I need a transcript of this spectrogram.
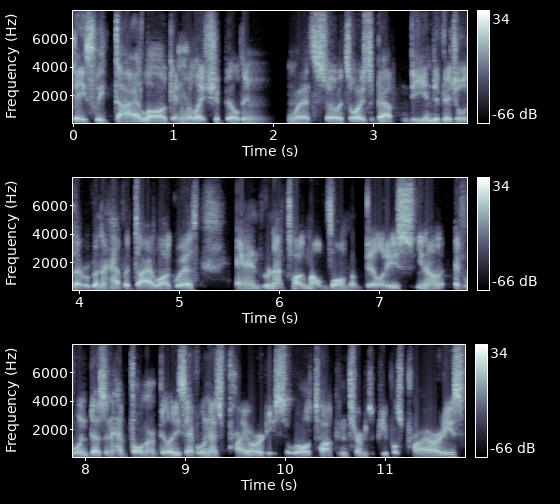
basically dialogue and relationship building with. So it's always about the individual that we're going to have a dialogue with. And we're not talking about vulnerabilities. You know, everyone doesn't have vulnerabilities, everyone has priorities. So we're all talking in terms of people's priorities.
